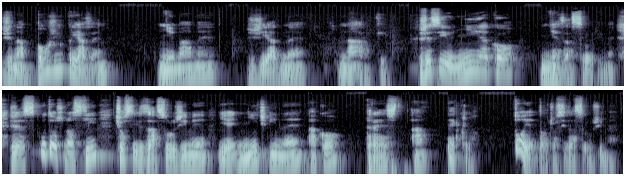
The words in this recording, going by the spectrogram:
že na Božiu priazeň nemáme žiadne nároky. Že si ju nejako nezaslúžime. Že v skutočnosti, čo si zaslúžime, je nič iné ako trest a peklo. To je to, čo si zaslúžime.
